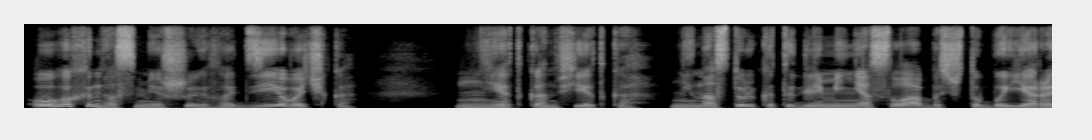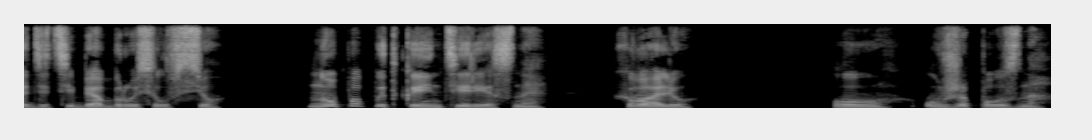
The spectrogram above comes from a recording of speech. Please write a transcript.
Ох, насмешила девочка. Нет, конфетка, не настолько ты для меня слабость, чтобы я ради тебя бросил все. Но попытка интересная. Хвалю. О, уже поздно.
